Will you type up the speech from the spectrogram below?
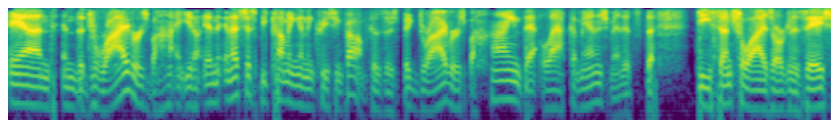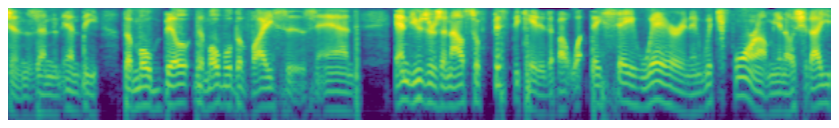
and and the drivers behind you know and, and that's just becoming an increasing problem because there's big drivers behind that lack of management. It's the decentralized organizations and and the the mobile the mobile devices and end users are now sophisticated about what they say where and in which forum. You know should i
